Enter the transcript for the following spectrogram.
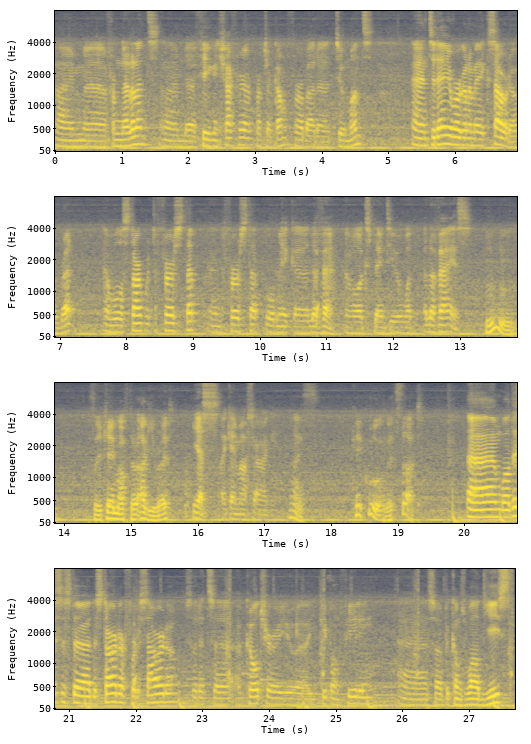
I'm uh, from Netherlands and I'm the vegan chef here at Project Kamp for about uh, two months. And today we're gonna make sourdough bread. And we'll start with the first step. And the first step we'll make a levain. And we'll explain to you what a levain is. Hmm. So you came after Agi, right? Yes, I came after Agi. Nice. Okay, cool. Let's start. Um, well, this is the, the starter for the sourdough. So that's a, a culture you, uh, you keep on feeding. Uh, so it becomes wild yeast.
